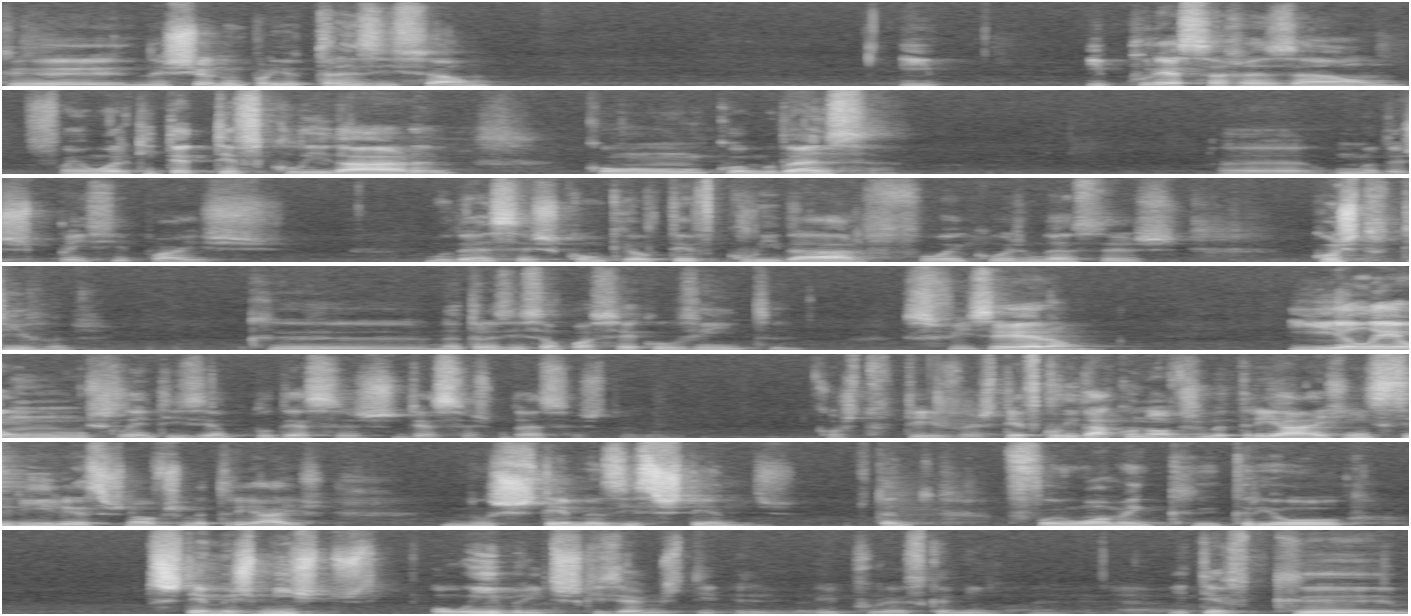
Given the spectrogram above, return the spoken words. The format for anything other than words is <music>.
que nasceu num período de transição e, e por essa razão foi um arquiteto que teve que lidar com, com a mudança. Uh, uma das principais mudanças com que ele teve que lidar foi com as mudanças construtivas que na transição para o século XX se fizeram e ele é um excelente exemplo dessas, dessas mudanças construtivas. Teve que lidar com novos materiais, inserir esses novos materiais nos sistemas existentes Portanto, foi um homem que criou sistemas mistos ou híbridos, se quisermos ir por esse caminho, né? e teve que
